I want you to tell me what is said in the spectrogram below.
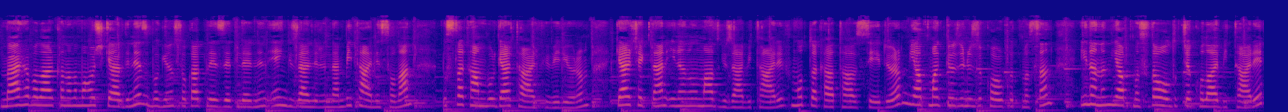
Merhabalar kanalıma hoş geldiniz. Bugün sokak lezzetlerinin en güzellerinden bir tanesi olan ıslak hamburger tarifi veriyorum. Gerçekten inanılmaz güzel bir tarif. Mutlaka tavsiye ediyorum. Yapmak gözünüzü korkutmasın. İnanın yapması da oldukça kolay bir tarif.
